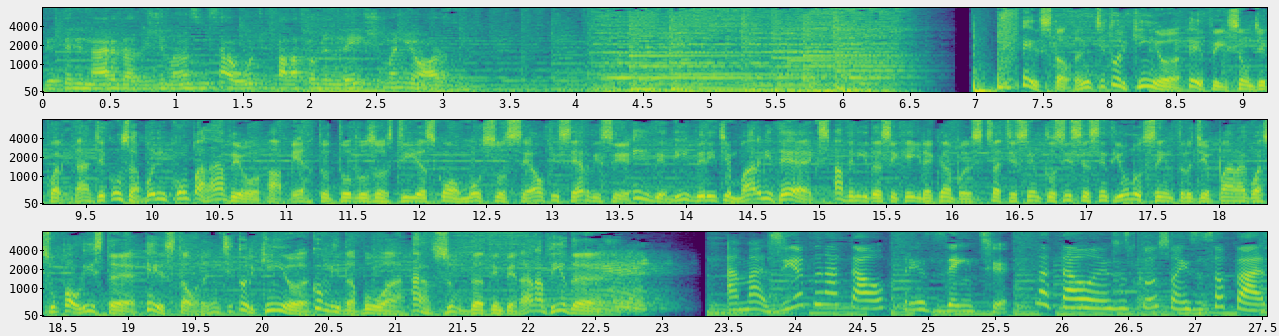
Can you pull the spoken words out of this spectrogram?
Veterinária da Vigilância em Saúde fala sobre leishmaniose. Restaurante Turquinho. Refeição de qualidade com sabor incomparável. Aberto todos os dias com almoço self-service e delivery de Marmitex. Avenida Siqueira Campos, 761 no centro de Paraguaçu Paulista. Restaurante Turquinho. Comida boa ajuda a temperar a vida. A magia do Natal presente. Natal Anjos Colchões e Sofás.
